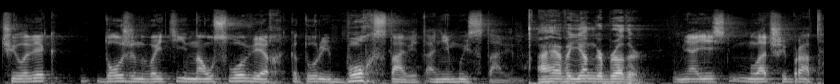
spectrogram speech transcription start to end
человек должен войти на условиях, которые Бог ставит, а не мы ставим. I have a younger brother, У меня есть младший брат.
